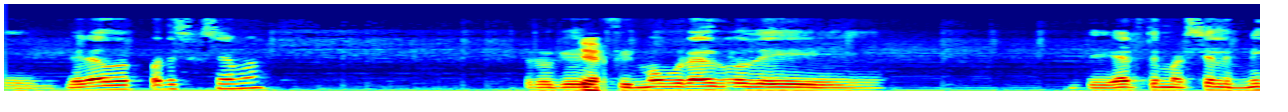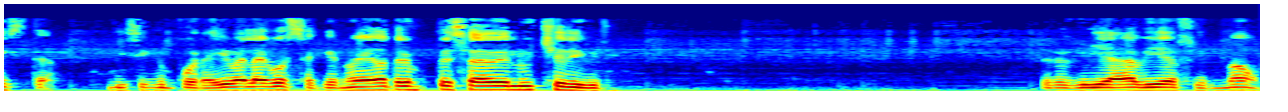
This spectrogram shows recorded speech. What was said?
el Velador parece que se llama, pero que firmó por algo de, de artes marciales mixtas. Dice que por ahí va la cosa, que no hay otra empresa de lucha libre, pero que ya había firmado.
